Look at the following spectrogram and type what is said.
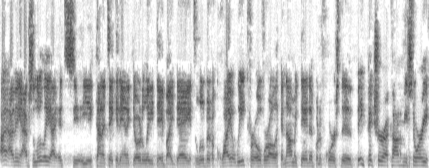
I, I, mean, absolutely. I, it's you, you kind of take it anecdotally, day by day. It's a little bit of a quiet week for overall economic data, but of course, the big picture economy story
